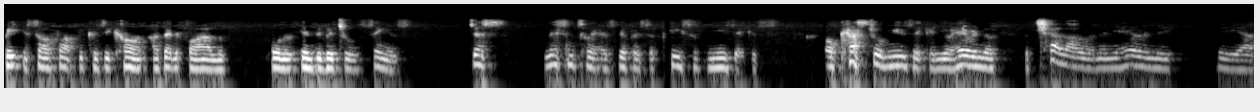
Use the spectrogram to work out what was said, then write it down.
beat yourself up because you can't identify all the all the individual singers. Just listen to it as if it's a piece of music. It's orchestral music, and you're hearing the, the cello, and then you're hearing the the uh,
